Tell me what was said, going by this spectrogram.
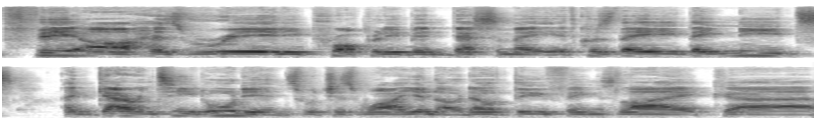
theater has really properly been decimated because they they need a guaranteed audience which is why you know they'll do things like uh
